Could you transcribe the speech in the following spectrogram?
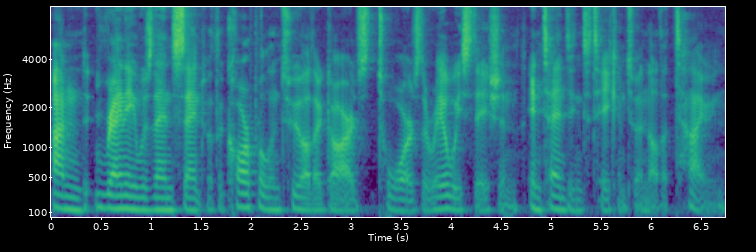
and Rennie was then sent with a corporal and two other guards towards the railway station, intending to take him to another town.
